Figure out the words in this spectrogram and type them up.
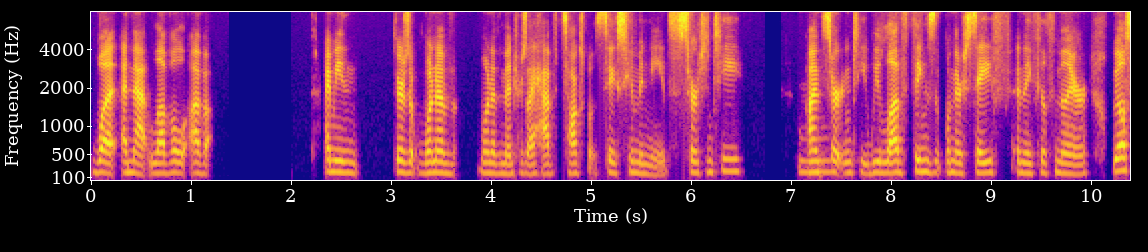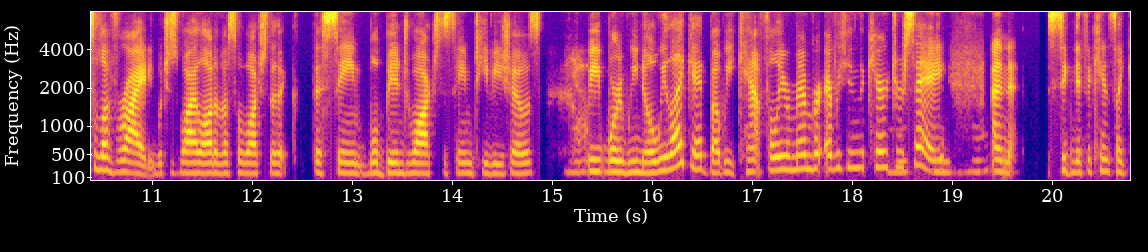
what and that level of i mean there's one of one of the mentors i have talks about six human needs certainty mm-hmm. uncertainty. We love things when they're safe and they feel familiar. We also love variety, which is why a lot of us will watch the the same, we'll binge watch the same TV shows. Yeah. We where we know we like it, but we can't fully remember everything the characters say. Mm-hmm. And significance like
